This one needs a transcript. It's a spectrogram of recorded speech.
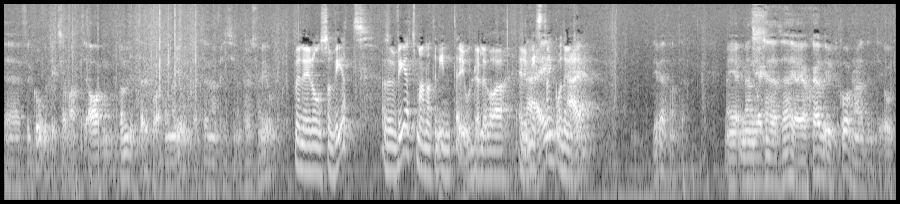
eh, för god. Liksom, att, ja, de litade på att den var gjord, att den var precis som var gjord. Men är det någon som vet? Alltså, vet man att den inte är gjord eller vad, är det misstanke om att den inte är? Nej, det vet man inte. Men, men jag kan säga så här, jag själv utgår från att den inte är gjord.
